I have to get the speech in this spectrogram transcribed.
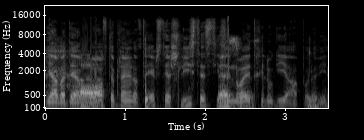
ja, aber der Äh, War of the Planet of the Apes, der schließt jetzt diese ist- neue Trilogie ab, oder wie?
